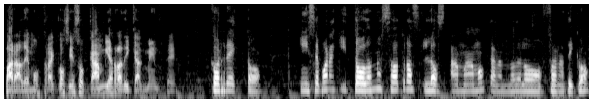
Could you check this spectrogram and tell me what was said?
para demostrar cosas y eso cambia radicalmente. Correcto. Y se pone aquí, todos nosotros los amamos, hablando de los fanáticos,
